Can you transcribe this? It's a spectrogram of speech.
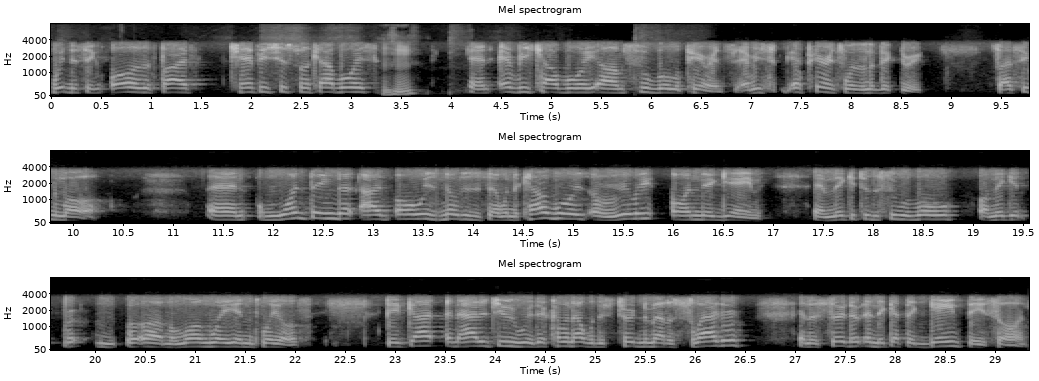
witnessing all of the five championships from the Cowboys. And every Cowboy um, Super Bowl appearance, every appearance wasn't a victory. So I've seen them all. And one thing that I've always noticed is that when the Cowboys are really on their game and make it to the Super Bowl or make it um, a long way in the playoffs, they've got an attitude where they're coming out with a certain amount of swagger and a certain and they got the game face on.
